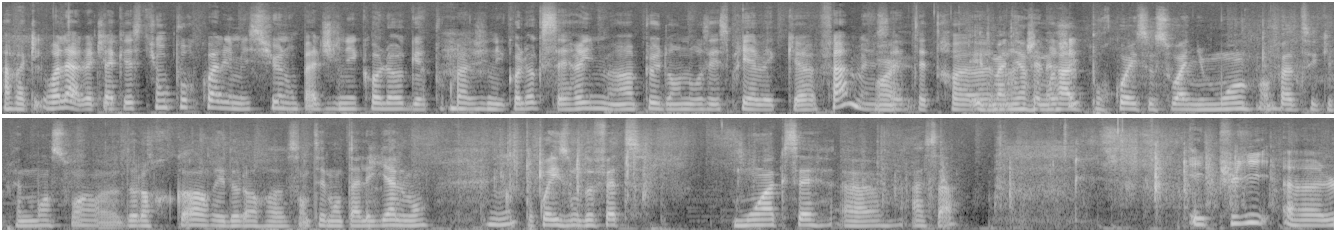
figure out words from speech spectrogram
Avec, voilà, avec la question pourquoi les messieurs n'ont pas de gynécologue? Pourquoi le gynécologue, ça rime un peu dans nos esprits avec euh, femmes? Et, et de euh, manière générale, pourquoi ils se soignent moins En fait, c'est qu'ils prennent moins soin euh, de leur corps et de leur santé mentale également. Mhm. Pourquoi ils ont de fait moins accès à ça? Et puis euh,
